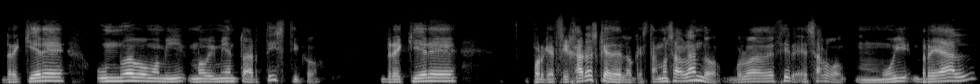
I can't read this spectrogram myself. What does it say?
requiere un nuevo movimiento artístico, requiere porque fijaros que de lo que estamos hablando, vuelvo a decir, es algo muy real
